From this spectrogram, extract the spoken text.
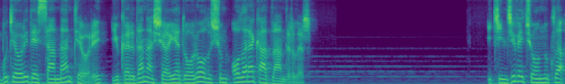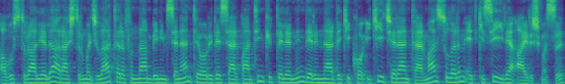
Bu teori destandan teori, yukarıdan aşağıya doğru oluşum olarak adlandırılır. İkinci ve çoğunlukla Avustralyalı araştırmacılar tarafından benimsenen teoride serpantin kütlelerinin derinlerdeki Ko2 içeren termal suların etkisi ile ayrışması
